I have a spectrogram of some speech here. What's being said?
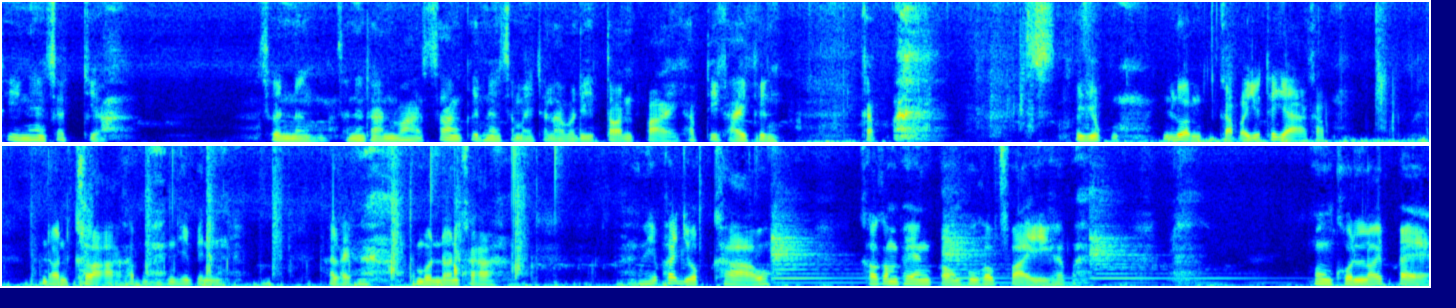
ที่แน่ชัดเจนส่วนหนึ่งสันนิษฐานว่าสร้างขึ้นในสมัยธราวดีตอนปลายครับที่คล้ายคลึงกับประยุกต์ร่วมกับอยุธยาครับ ดอนคลาครับนี่เป็น อะไรนะตำบลดอนคาอันนี้พระยบขาว เขากำแพงป่องภูเขาไฟครับ มงคลร้อยแปด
